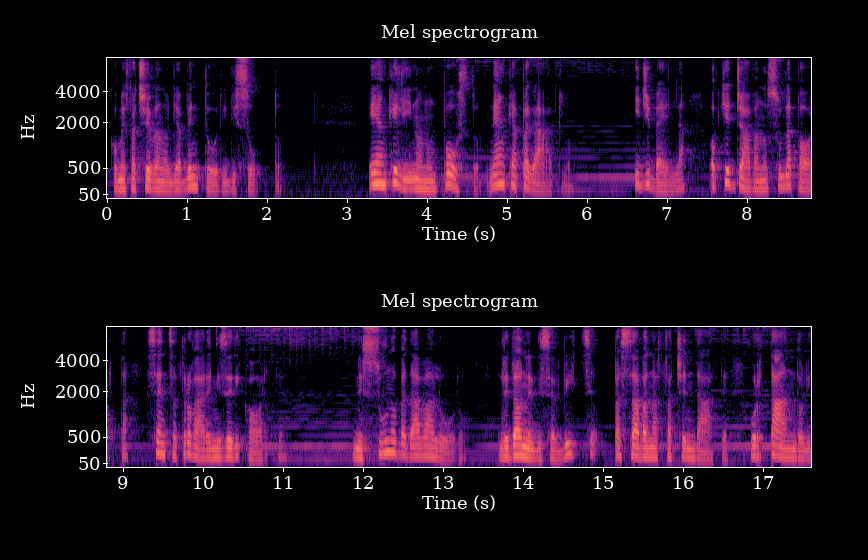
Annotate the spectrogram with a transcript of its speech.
come facevano gli avventori di sotto. E anche lì non un posto, neanche a pagarlo. I Gibella occhieggiavano sulla porta senza trovare misericordia. Nessuno badava a loro. Le donne di servizio passavano affaccendate, urtandoli,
